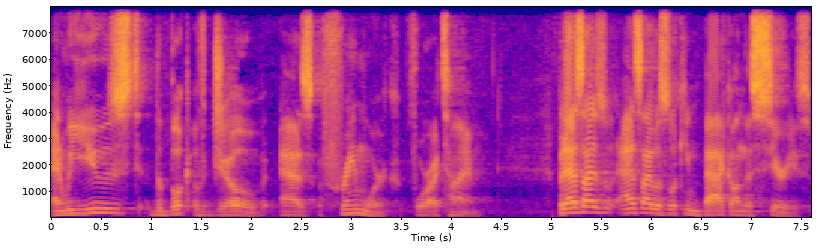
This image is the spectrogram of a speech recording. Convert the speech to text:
and we used the book of Job as a framework for our time. But as I, was, as I was looking back on this series,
